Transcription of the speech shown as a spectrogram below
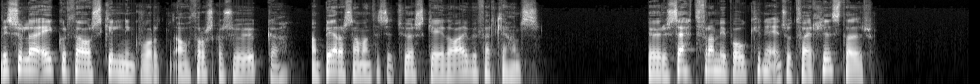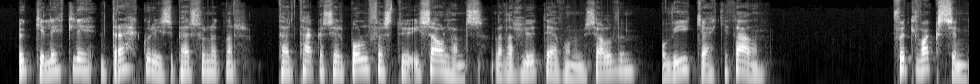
Vissulega eigur það á skilningvorn á þróskasögu ugga að bera saman þessi tvö skeið á æfiferli hans. Þau eru sett fram í bókinni eins og tvær hliðstæður. Uggi litli drekkur í sig personutnar, þær taka sér bólfestu í sál hans, verða hluti af honum sjálfum og víkja ekki þaðan. Full vaksinn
